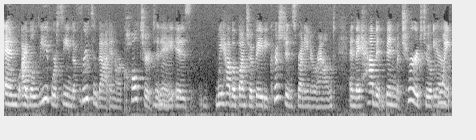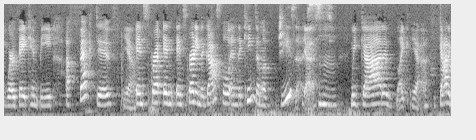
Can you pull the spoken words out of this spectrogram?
And I believe we're seeing the fruits of that in our culture today. Is we have a bunch of baby Christians running around, and they haven't been matured to a Yeah. point where they can be effective yeah, in spread in, in spreading the gospel and the kingdom of Jesus. yes, Mhm. we gotta like yeah. gotta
